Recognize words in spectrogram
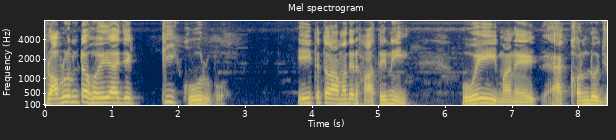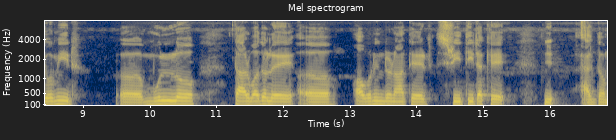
প্রবলেমটা হয়ে যায় যে কি করব? এইটা তো আমাদের হাতে নেই। ওই মানে এক খণ্ড জমির মূল্য, তার বদলে অবনীন্দ্রনাথের স্মৃতিটাকে একদম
